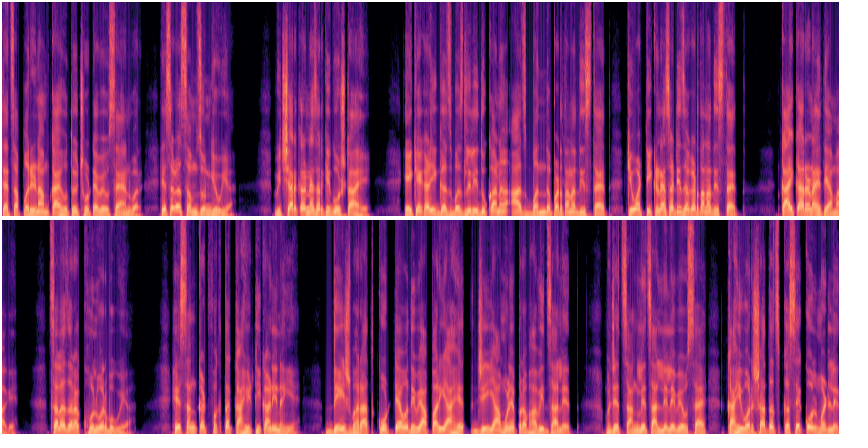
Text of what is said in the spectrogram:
त्याचा परिणाम काय होतोय छोट्या व्यवसायांवर? हे सगळं समजून घेऊया. विचार करण्यासारखी गोष्ट आहे. एकेकाळी गजबजलेली दुकानं आज बंद पडताना दिसतायत किंवा टिकण्यासाठी झगडताना दिसतायत? काय कारण आहेत त्यामागे? चला जरा खोलवर बघूया. हे संकट फक्त काही ठिकाणी नाहीये. देशभरात कोट्यावधी व्यापारी आहेत जे यामुळे प्रभावित झालेत. म्हणजे चांगले चाललेले व्यवसाय काही वर्षातच कसे कोलमडलेत?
